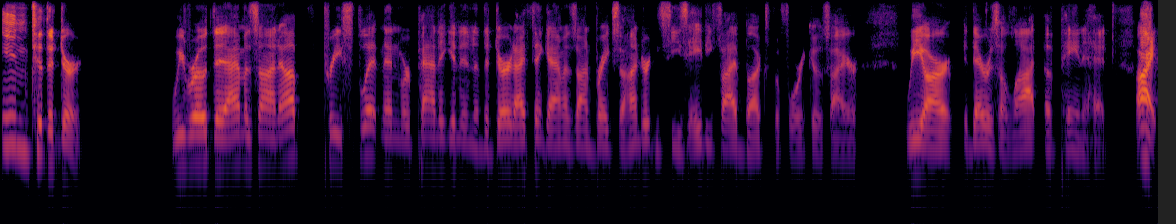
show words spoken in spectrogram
into the dirt we rode the Amazon up pre-split, and then we're pounding it into the dirt. I think Amazon breaks 100 and sees 85 bucks before it goes higher. We are there is a lot of pain ahead. All right.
